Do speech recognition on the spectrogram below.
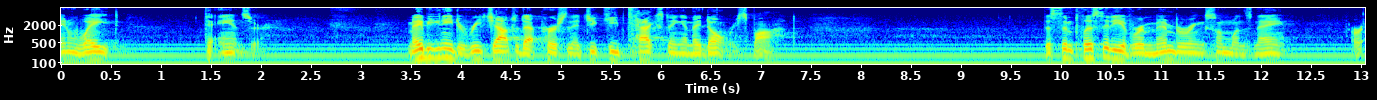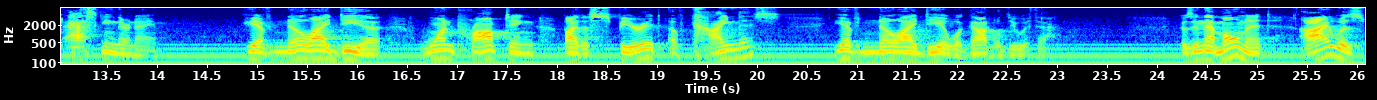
and wait to answer. Maybe you need to reach out to that person that you keep texting and they don't respond. The simplicity of remembering someone's name or asking their name. You have no idea, one prompting by the spirit of kindness, you have no idea what God will do with that. Because in that moment, I was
